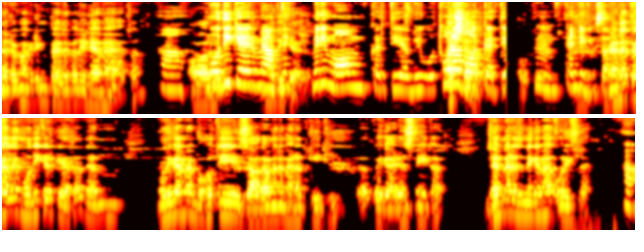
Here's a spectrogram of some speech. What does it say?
नेटवर्क मार्केटिंग पहले पहले इंडिया में आया था। हाँ और मोदी केयर में आपने केयर। मेरी मॉम करती है अभी वो थोड़ा अच्छा। बहुत करती है। हम्म कंटिन्यू सॉरी मैंने पहले मोदी केयर किया था देन मोदी केयर में बहुत ही ज़्यादा मैंने मेहनत की थी कोई गाइडेंस नहीं था। देन मेरे ज़िंदगी में ओरिफ्लेम हाँ।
